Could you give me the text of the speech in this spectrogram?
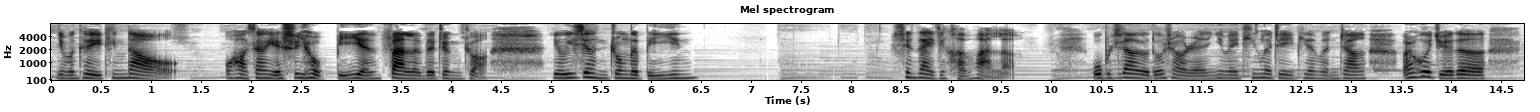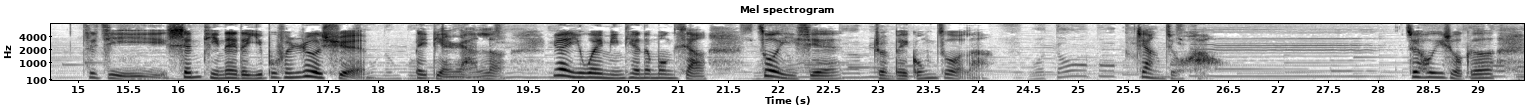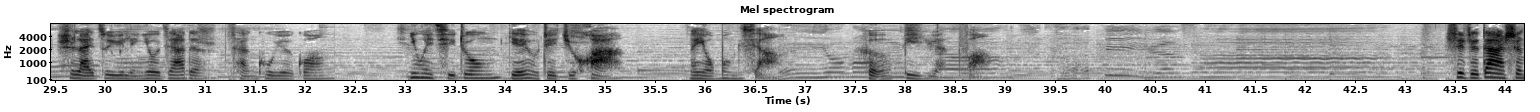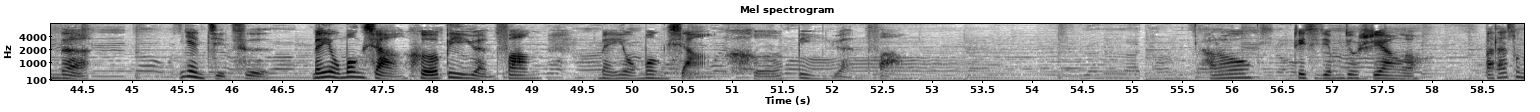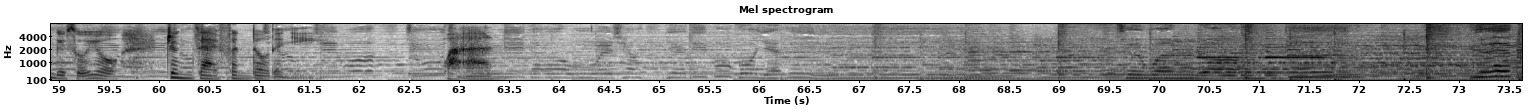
你们可以听到我好像也是有鼻炎犯了的症状，有一些很重的鼻音。现在已经很晚了。我不知道有多少人因为听了这一篇文章而会觉得自己身体内的一部分热血被点燃了，愿意为明天的梦想做一些准备工作了，这样就好。最后一首歌是来自于林宥嘉的《残酷月光》，因为其中也有这句话：没有梦想，何必远方？试着大声的念几次，没有梦想何必远方？没有梦想何必远方？好喽，这期节目就是这样了，把它送给所有正在奋斗的你，晚安。最温柔。月光，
